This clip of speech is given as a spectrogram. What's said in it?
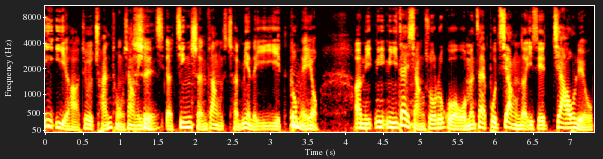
意义啊，就是传统上的一些呃精神上层面的意义都没有啊。你你你在想说，如果我们在不这样的一些交流。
